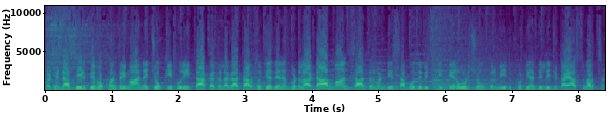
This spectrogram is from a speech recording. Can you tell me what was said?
ਬਠਿੰਡਾ ਸੀਟ ਤੇ ਮੁੱਖ ਮੰਤਰੀ ਮਾਨ ਨੇ ਝੋਕੀ ਪੂਰੀ ਤਾਕਤ, ਲਗਾਤਾਰ ਦੂਜੇ ਦਿਨ ਬੁਢਲਾਡਾ, ਮਾਨਸਾ ਤਲਵੰਡੀ ਸਾਬੋ ਦੇ ਵਿੱਚ ਕੀਤੇ ਰੋਡ ਸ਼ੋਅ। ਗੁਰਮੀਤ ਖੁੱਡੀਆਂ ਦੇ ਲਈ ਜੁਟਾਇਆ ਸਮਰਥਨ।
